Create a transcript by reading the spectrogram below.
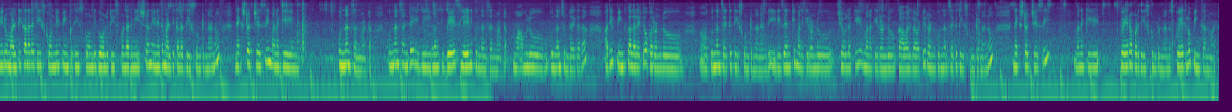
మీరు మల్టీ కలరే తీసుకోండి పింక్ తీసుకోండి గోల్డ్ తీసుకోండి అది మీ ఇష్టం. నేనైతే మల్టీ కలర్ తీసుకుంటున్నాను. నెక్స్ట్ వచ్చేసి మనకి కుందన్స్ అనమాట కుందన్స్ అంటే ఇవి మనకి బేస్ లేని కుందన్స్ అనమాట మామూలు కుందన్స్ ఉంటాయి కదా అది పింక్ కలర్ అయితే ఒక రెండు కుందన్స్ అయితే తీసుకుంటున్నానండి. ఈ డిజైన్కి మనకి రెండు చెవులకి మనకి రెండు కావాలి కాబట్టి రెండు కుందన్స్ అయితే తీసుకుంటున్నాను. నెక్స్ట్ వచ్చేసి మనకి స్క్వేర్ ఒకటి తీసుకుంటున్నాను. స్క్వేర్లో పింక్ అనమాట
